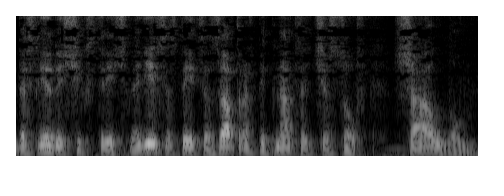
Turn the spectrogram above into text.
До следующих встреч. Надеюсь, состоится завтра в 15 часов. Шалом.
